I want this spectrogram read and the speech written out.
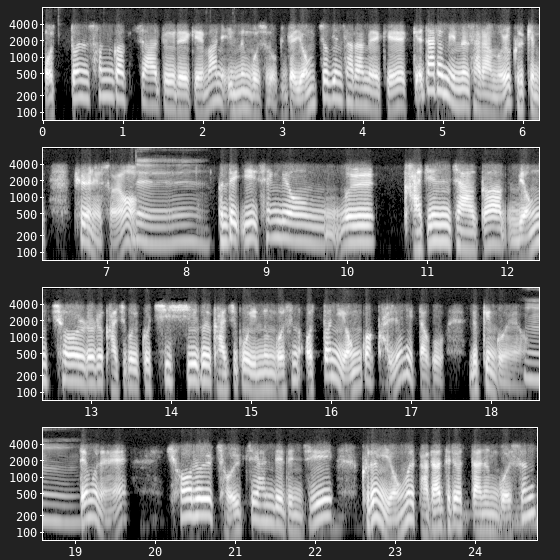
어떤 선각자들에게만 있는 것으로, 그러니까 영적인 사람에게 깨달음이 있는 사람을 그렇게 표현했어요. 네. 근데 이 생명을 가진 자가 명철을 가지고 있고 지식을 가지고 있는 것은 어떤 영과 관련이 있다고 느낀 거예요. 음. 때문에 혀를 절제한다든지 그런 영을 받아들였다는 것은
